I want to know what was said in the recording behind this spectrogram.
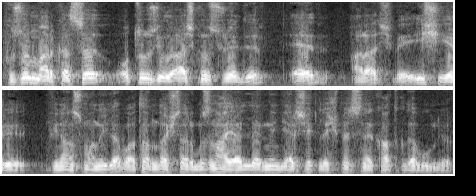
Fuzul markası 30 yılı aşkın süredir ev, araç ve iş yeri finansmanıyla vatandaşlarımızın hayallerinin gerçekleşmesine katkıda bulunuyor.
